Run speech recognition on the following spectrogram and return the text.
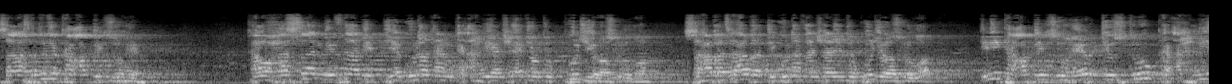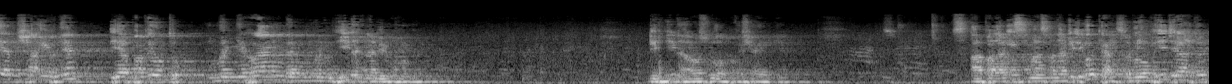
Salah satunya Ka'ab bin Zuhair. Kalau Hasan bin Thabit dia gunakan keahlian syairnya untuk puji Rasulullah. Sahabat-sahabat digunakan syair untuk puji Rasulullah. Ini Ka'ab bin Zuhair justru keahlian syairnya dia pakai untuk menyerang dan menghina Nabi Muhammad. Dihina Rasulullah pakai syairnya. Apalagi semasa Nabi di Mekah sebelum hijrah tuh,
